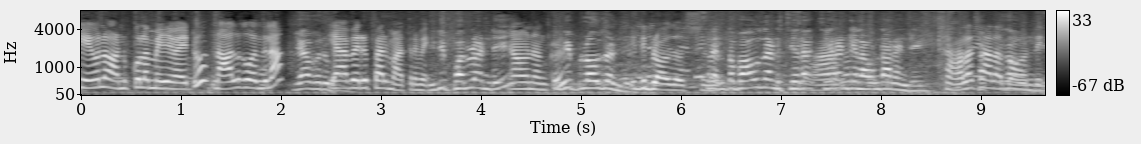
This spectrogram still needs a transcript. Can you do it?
కేవలం అనుకూలమైన రేటు? నాలుగు వందల యాభై రూపాయలు. మాత్రమే. ఇది పళ్ళు అండి అవును అంకుల్. ఇది బ్లౌజ్ అండి. ఇది బ్లౌజ్ వస్తుంది. అసలు ఎంత బాగుందండి? చీర చీర అంటే ఇలా ఉండాలండి. చాలా చాలా బాగుంది.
